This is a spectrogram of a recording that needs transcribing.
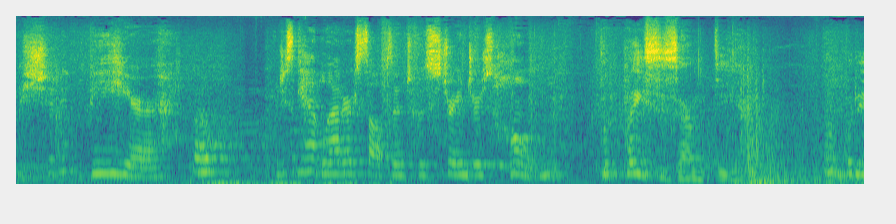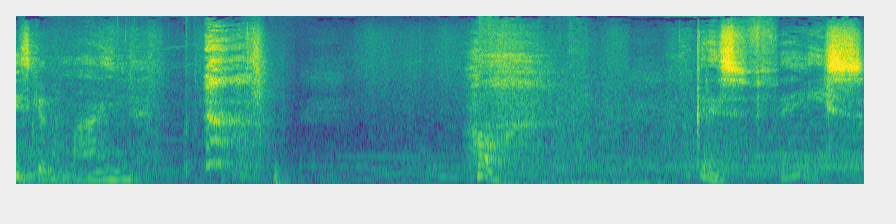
We shouldn't be here. We just can't let ourselves into a stranger's home. The place is empty. Nobody's gonna mind. Oh, look at his face.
